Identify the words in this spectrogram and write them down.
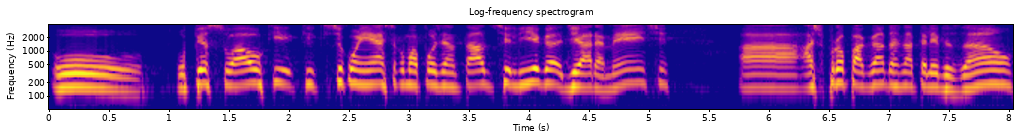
O, o pessoal que, que, que se conhece como aposentado se liga diariamente, a, as propagandas na televisão,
